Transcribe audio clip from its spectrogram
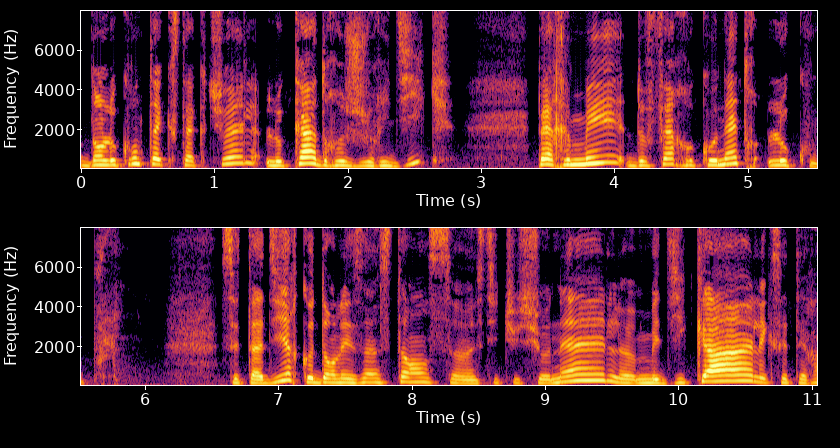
dans le contexte actuel, le cadre juridique permet de faire reconnaître le couple. C'est-à-dire que dans les instances institutionnelles, médicales, etc.,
